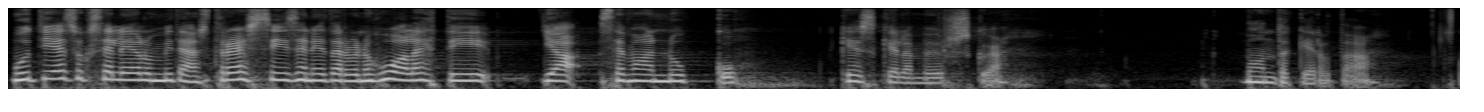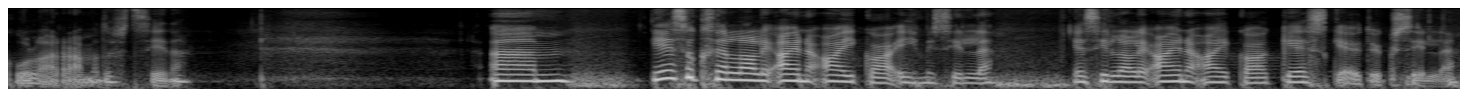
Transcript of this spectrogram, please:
Mutta Jeesuksella ei ollut mitään stressiä, sen ei tarvinnut huolehtia, ja se vaan nukku keskellä myrskyä monta kertaa kuullaan raamatusta siitä. Ähm, Jeesuksella oli aina aikaa ihmisille ja sillä oli aina aikaa keskeytyksille.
